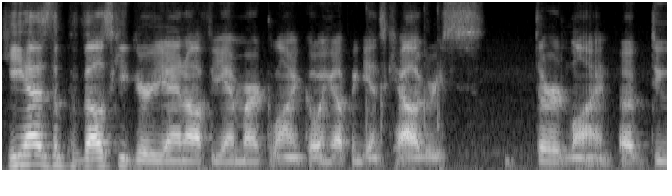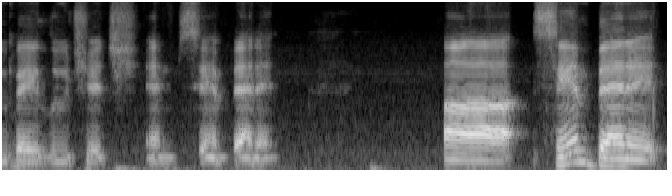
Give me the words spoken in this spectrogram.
he has the Pavelski Gurianov Janmark line going up against Calgary's third line of Dubé, Lucic, and Sam Bennett. Uh, Sam Bennett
